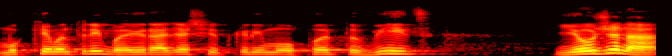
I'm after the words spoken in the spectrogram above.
मुख्यमंत्री बळीराजा शेतकरी मोफत वीज योजना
